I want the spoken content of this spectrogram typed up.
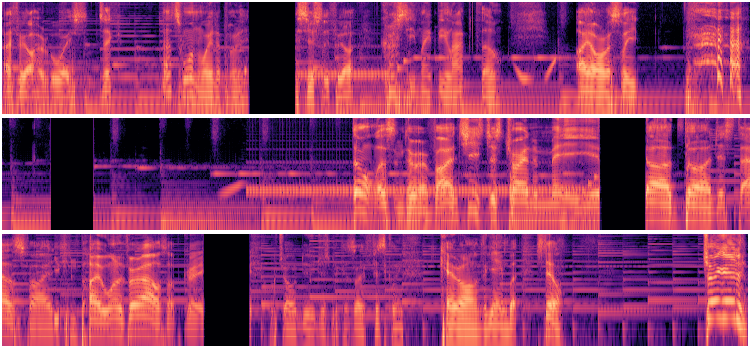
I forgot her voice. Sick? That's one way to put it. I seriously forgot. Krusty might be lapped, though. I honestly... Don't listen to her, fine. She's just trying to make you uh, duh, dissatisfied. You can buy one of her house upgrades, Which I'll do just because I physically carry on with the game, but still. Triggered!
